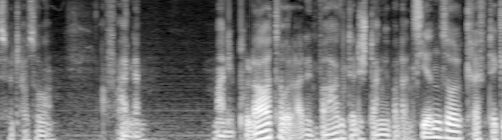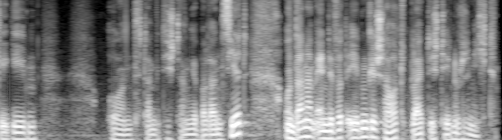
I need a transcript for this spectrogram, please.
Es wird also auf einem Manipulator oder einem Wagen, der die Stange balancieren soll, Kräfte gegeben und damit die Stange balanciert. Und dann am Ende wird eben geschaut, bleibt die stehen oder nicht.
